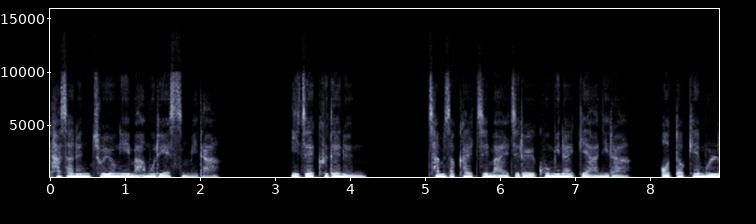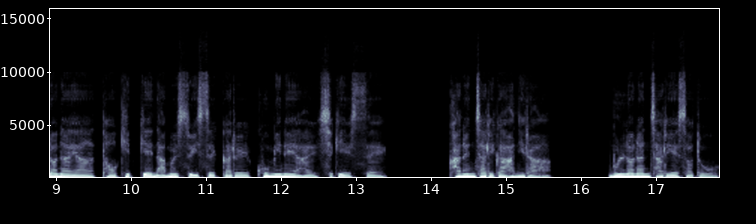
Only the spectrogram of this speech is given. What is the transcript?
다사는 조용히 마무리했습니다. 이제 그대는 참석할지 말지를 고민할 게 아니라 어떻게 물러나야 더 깊게 남을 수 있을까를 고민해야 할 시기일세. 가는 자리가 아니라 물러난 자리에서도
